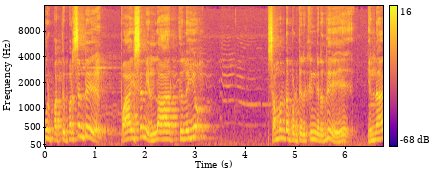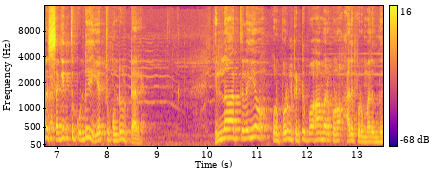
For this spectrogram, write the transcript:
ஒரு பத்து பர்சன்ட்டு பாய்சன் எல்லாத்துலேயும் சம்மந்தப்பட்டு இருக்குங்கிறது எல்லாரும் சகித்து கொண்டு ஏற்றுக்கொண்டு விட்டார்கள். எல்லாத்துலேயும் ஒரு பொருள் கெட்டு போகாமல் இருக்கணும் அதுக்கு ஒரு மருந்து.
